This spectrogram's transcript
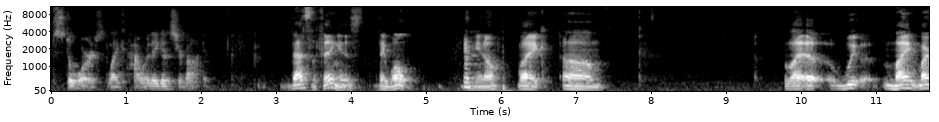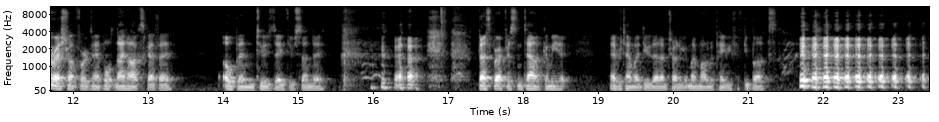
stores? Like how are they going to survive? that's the thing is they won't you know like um uh, we my my restaurant for example nighthawks cafe open tuesday through sunday. Best breakfast in town come eat it. Every time i do that i'm trying to get my mom to pay me 50 bucks.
